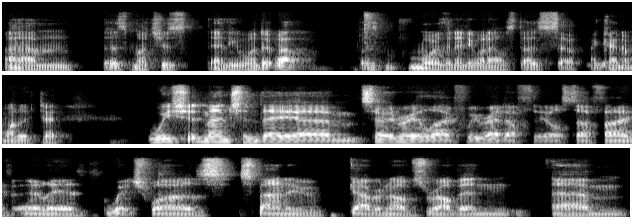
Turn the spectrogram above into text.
um as much as anyone did well more than anyone else does so i kind of wanted to we should mention they um so in real life we read off the all-star five earlier which was spanu gabrinovs robin um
